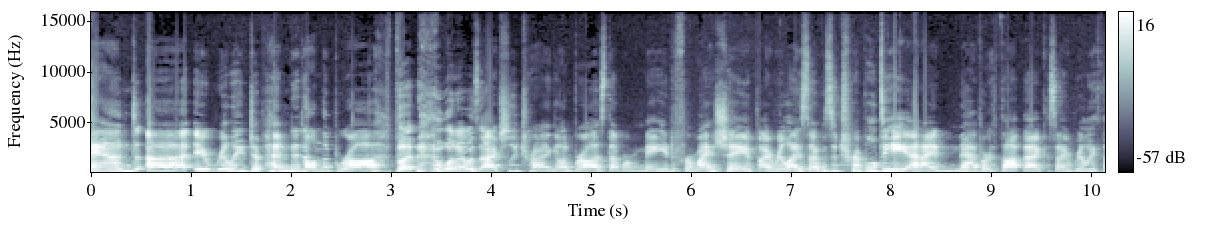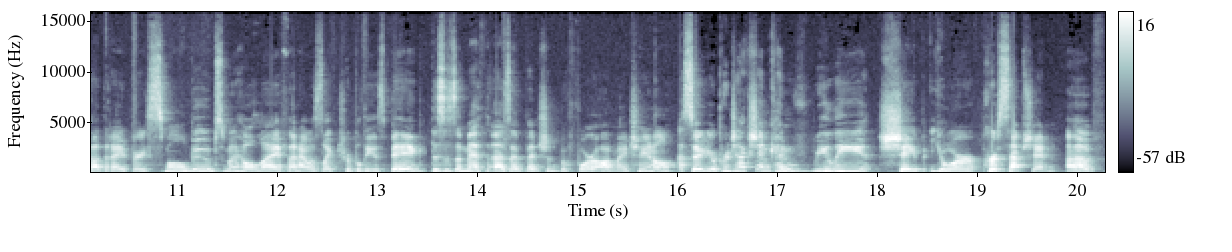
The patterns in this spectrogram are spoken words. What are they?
And uh, it really depended on the bra, but when I was actually trying on bras that were made for my shape, I realized I was a triple D. And I never thought that because I really thought that I had very small boobs my whole life and I was like, triple D is big. This is a myth as I've mentioned before on my channel. So your projection can really shape your perception of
